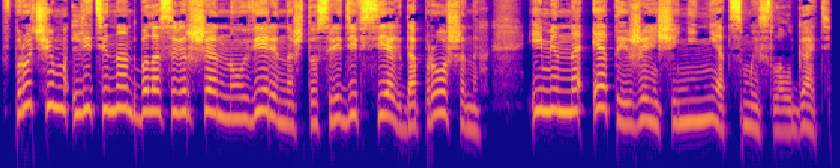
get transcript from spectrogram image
Впрочем, лейтенант была совершенно уверена, что среди всех допрошенных именно этой женщине нет смысла лгать.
